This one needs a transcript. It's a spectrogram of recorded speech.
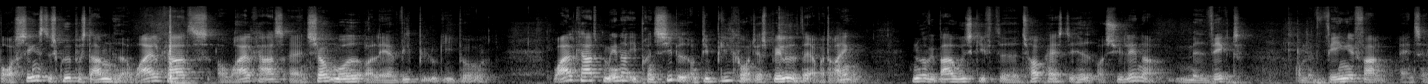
Vores seneste skud på stammen hedder Wildcards, og Wildcards er en sjov måde at lære vildbiologi på. Wildcards minder i princippet om de bilkort, jeg spillede, da jeg var dreng. Nu har vi bare udskiftet tophastighed og cylinder med vægt og med vingefang, antal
